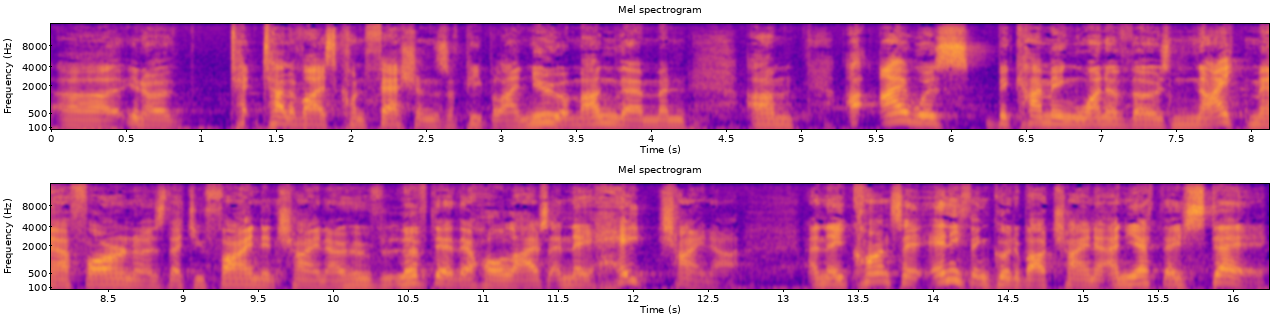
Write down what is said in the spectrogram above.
uh, you know. te- televised confessions of people I knew among them. And um, I-, I was becoming one of those nightmare foreigners that you find in China who've lived there their whole lives and they hate China and they can't say anything good about China, and yet they stay.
